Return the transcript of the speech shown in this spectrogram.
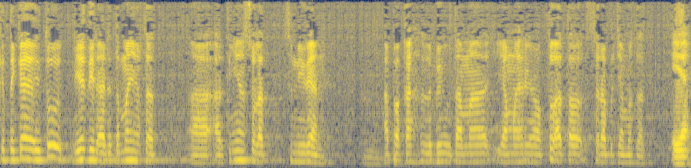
ketika itu dia tidak ada temannya Ustadz. Uh, artinya sholat sendirian. Hmm. Apakah lebih utama yang mengakhiri waktu atau secara berjamaah Ustaz? Iya,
